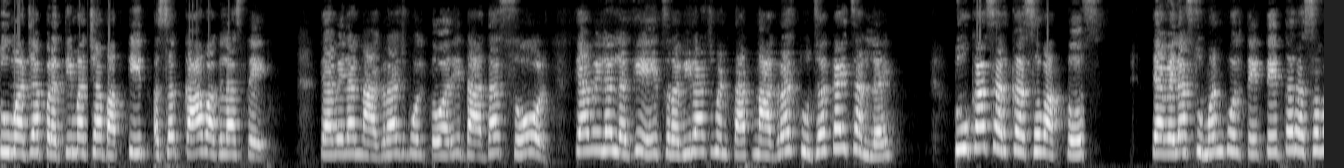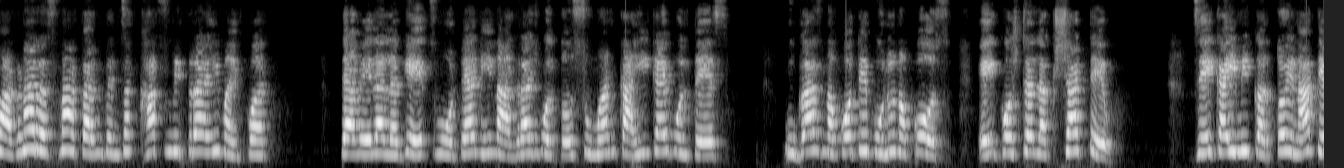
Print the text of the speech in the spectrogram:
तू माझ्या प्रतिमाच्या बाबतीत असं का वागला असते त्यावेळेला नागराज बोलतो अरे दादा सोड. त्यावेळेला लगेच रविराज म्हणतात नागराज तुझं काय चाललंय? तू का सारखं असं वागतोस? त्यावेळेला सुमन बोलते ते तर असं वागणारच ना कारण त्यांचा खास मित्र आहे मैपत त्यावेळेला लगेच मोठ्यानी नागराज बोलतो सुमन काही काय बोलतेस? उगाच नको ते बोलू नकोस. एक गोष्ट लक्षात ठेव. जे काही मी करतोय ना ते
